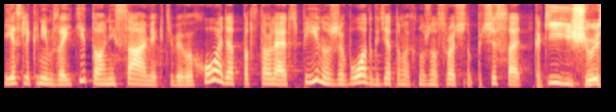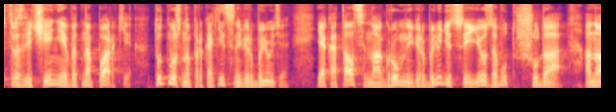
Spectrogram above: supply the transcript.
Если к ним зайти, то они сами к тебе выходят, подставляют спину, живот, где там их нужно срочно почесать. Какие еще есть развлечения в этнопарке? Тут можно прокатиться на верблюде. Я катался на огромной верблюдице, ее зовут Шуда. Она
